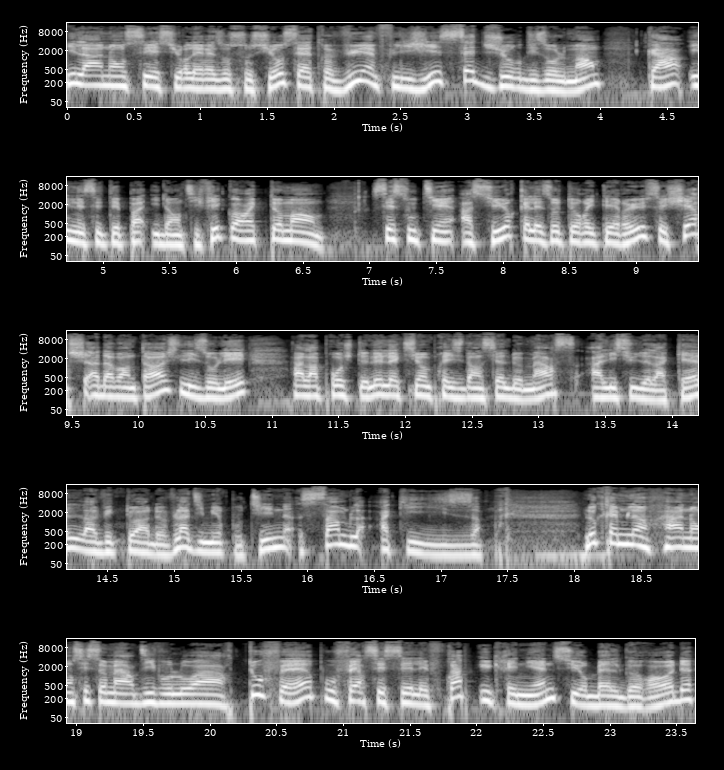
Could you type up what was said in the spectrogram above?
Il a annoncé sur les réseaux sociaux s'être vu infliger sept jours d'isolement car il ne s'était pas identifié correctement. Ses soutiens assurent que les autorités russes cherchent à davantage l'isoler à l'approche de l'élection présidentielle de mars, à l'issue de laquelle la victoire de Vladimir Poutine semble acquise. Le Kremlin a annoncé ce mardi vouloir tout faire pour faire cesser les frappes ukrainiennes sur Belgorod,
